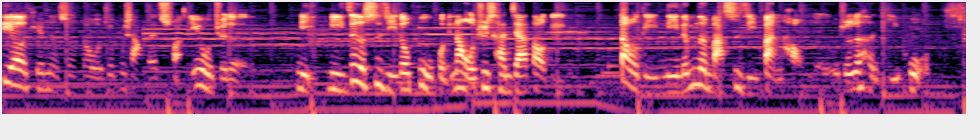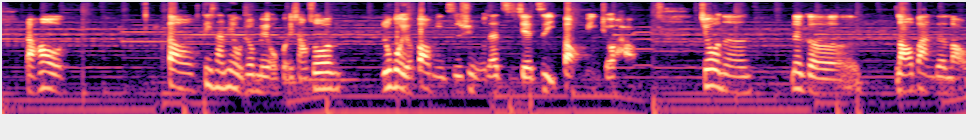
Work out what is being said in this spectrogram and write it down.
第二天的时候，我就不想再传，因为我觉得你你这个市集都不回，那我去参加到底到底你能不能把市集办好呢？我觉得很疑惑。然后到第三天我就没有回，想说如果有报名资讯，我再直接自己报名就好。结果呢，那个老板的老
